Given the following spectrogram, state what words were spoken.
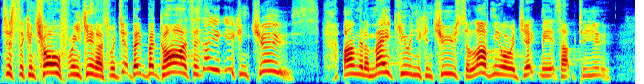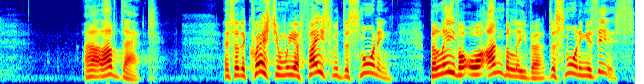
Just the control freak in us just, but, but God says, no, you, you can choose. I'm going to make you, and you can choose to love me or reject me. It's up to you. And I love that. And so the question we are faced with this morning, believer or unbeliever, this morning is this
